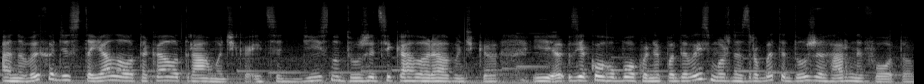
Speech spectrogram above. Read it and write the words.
А на виході стояла отака от рамочка, і це дійсно дуже цікава рамочка. І з якого боку не подивись, можна зробити дуже гарне фото.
